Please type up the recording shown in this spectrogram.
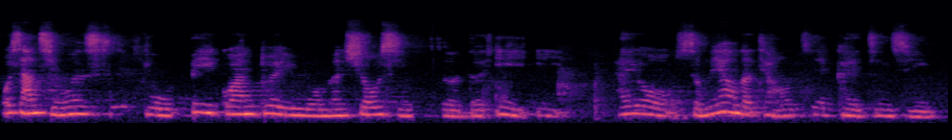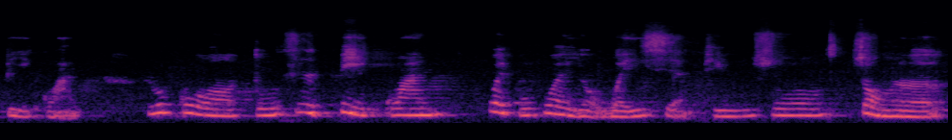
我想请问师父，闭关对于我们修行者的意义，还有什么样的条件可以进行闭关？如果独自闭关，会不会有危险？比如说中了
